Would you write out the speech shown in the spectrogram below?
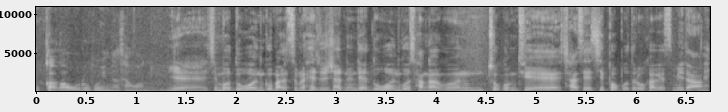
호가가 오르고 있는 상황입니다. 예, 지금 뭐 노원구 말씀을 해주셨는데 노원구 상황은 조금 뒤에 자세히 짚어보도록 하겠습니다. 네.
